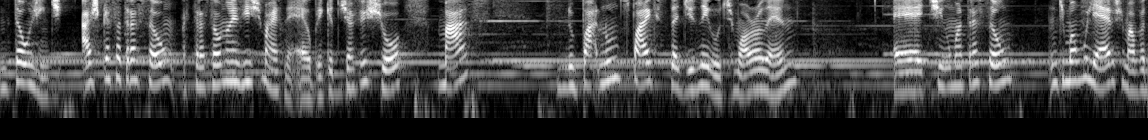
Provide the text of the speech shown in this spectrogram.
Então, gente, acho que essa atração, essa atração não existe mais, né? É, o brinquedo já fechou, mas no, num dos parques da Disney, o Tomorrowland, é, tinha uma atração em que uma mulher chamava,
